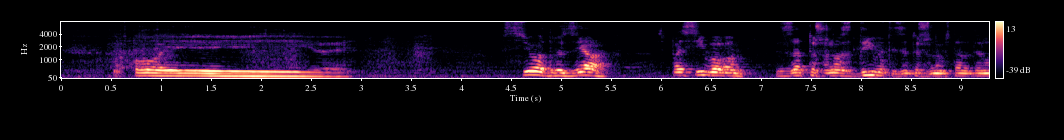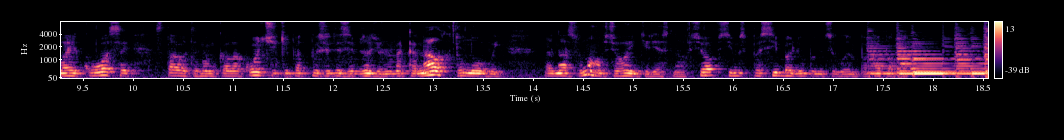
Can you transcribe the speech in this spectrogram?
Ой. Все, друзі. Спасибо вам за те, що нас дивитесь, за те, що нам ставите лайкоси, ставите нам колокольчики, підписуйтесь обов'язково на канал, хто новий. У нас много всього інтересного. Все, всім спасибо, любим, цілуємо. Пока-пока.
